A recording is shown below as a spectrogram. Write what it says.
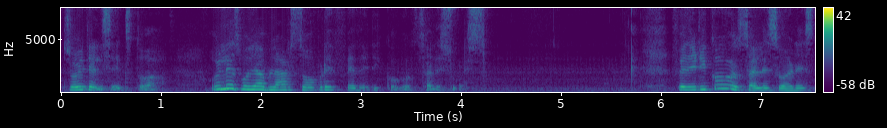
Soy del sexto A. Hoy les voy a hablar sobre Federico González Suárez. Federico González Suárez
